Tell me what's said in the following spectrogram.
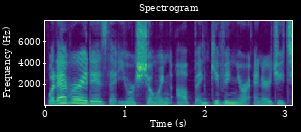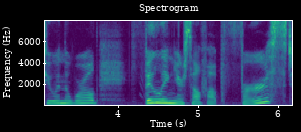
whatever it is that you're showing up and giving your energy to in the world. Filling yourself up first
